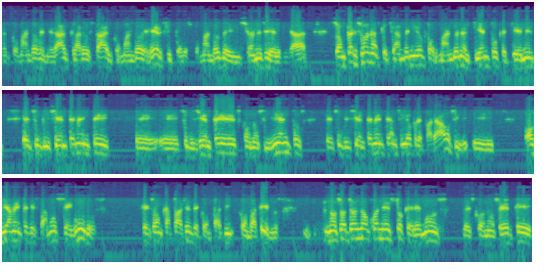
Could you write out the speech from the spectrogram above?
el comando general, claro está, el comando de ejército, los comandos de divisiones y de brigadas, son personas que se han venido formando en el tiempo, que tienen el suficientemente eh, eh, suficientes conocimientos, que suficientemente han sido preparados y, obviamente que estamos seguros que son capaces de combati- combatirlos. Nosotros no con esto queremos desconocer que,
